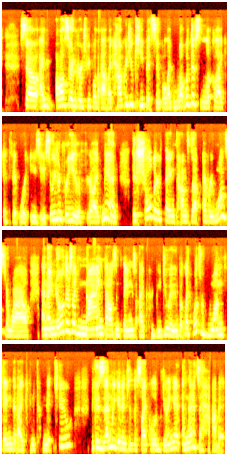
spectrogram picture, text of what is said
so I also encourage people that like, how could you keep it simple? Like, what would this look like if it were easy? So even for you, if you're like, man, this shoulder thing comes up every once in a while, and I know there's like 9,000 things I could be doing, but like, what's one thing that I can commit to? Because then we get into the cycle of doing it, and then it's a habit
